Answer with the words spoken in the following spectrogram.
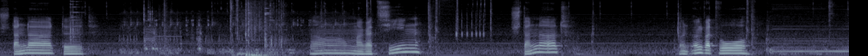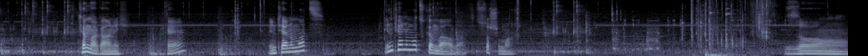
Standard. So, Magazin. Standard. Und irgendwas, wo... Können wir gar nicht. Okay. Interne Mods? Interne Mods können wir aber. Das ist doch schon mal. So.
